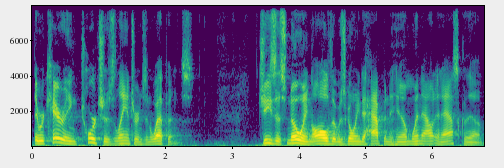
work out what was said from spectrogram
They were carrying torches, lanterns, and weapons. Jesus, knowing all that was going to happen to him, went out and asked them,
